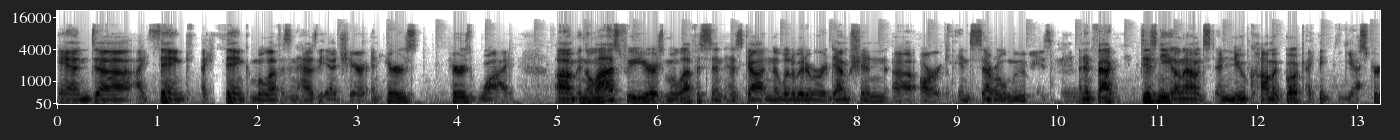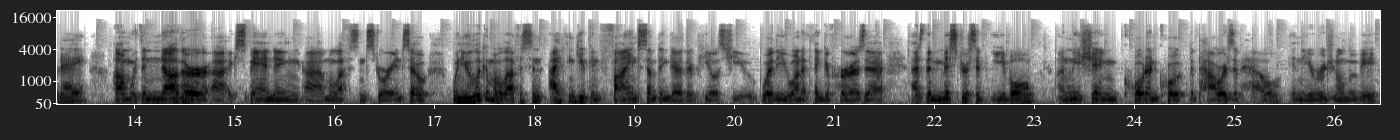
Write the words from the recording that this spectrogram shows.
and uh, I think I think Maleficent has the edge here. And here's here's why. Um, in the last few years, Maleficent has gotten a little bit of a redemption uh, arc in several movies. And in fact, Disney announced a new comic book, I think yesterday, um, with another uh, expanding uh, Maleficent story. And so when you look at Maleficent, I think you can find something there that appeals to you, whether you want to think of her as a as the mistress of evil, unleashing quote unquote the powers of hell in the original movie.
